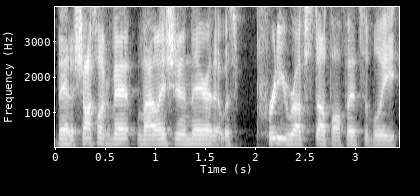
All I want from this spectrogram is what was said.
They had a shot clock violation in there that was pretty rough stuff offensively.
